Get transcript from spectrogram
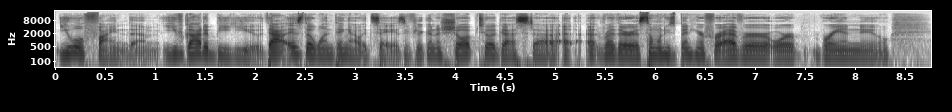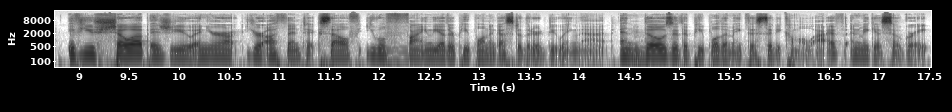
you will find them. You've got to be you. That is the one thing I would say is if you're going to show up to Augusta, uh, uh, whether as someone who's been here forever or brand new, if you show up as you and your your authentic self, you will Mhm. find the other people in Augusta that are doing that, and Mhm. those are the people that make this city come alive and make it so great.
